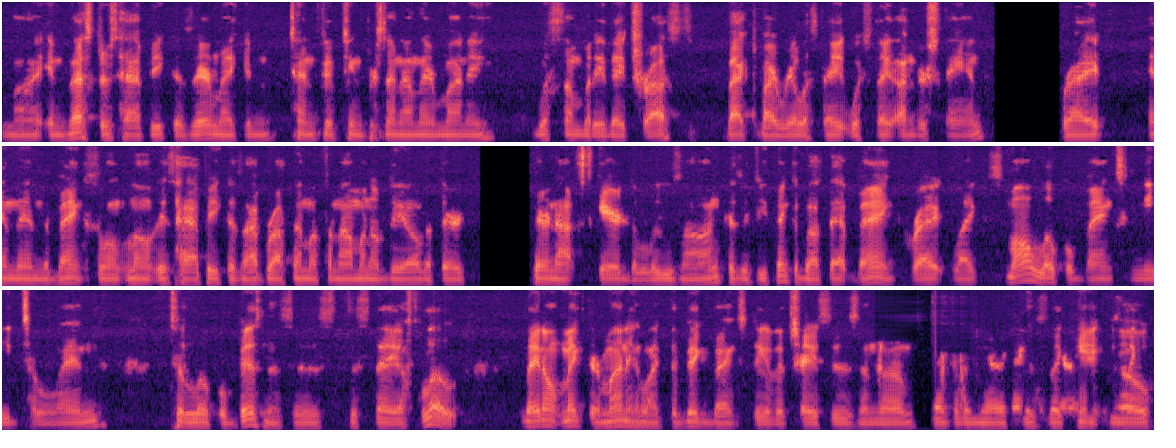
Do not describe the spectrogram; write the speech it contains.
my investors happy because they're making 10 15% on their money with somebody they trust backed by real estate, which they understand, right? And then the bank loan is happy because I brought them a phenomenal deal that they're they're not scared to lose on. Because if you think about that bank, right, like small local banks need to lend to local businesses to stay afloat. They don't make their money like the big banks do, the Chases and the Bank of Americas. They can't go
